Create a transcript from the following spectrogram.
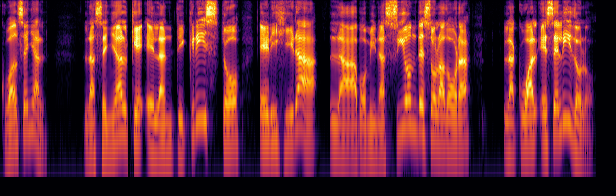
¿Cuál señal? La señal que el anticristo erigirá la abominación desoladora, la cual es el ídolo.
